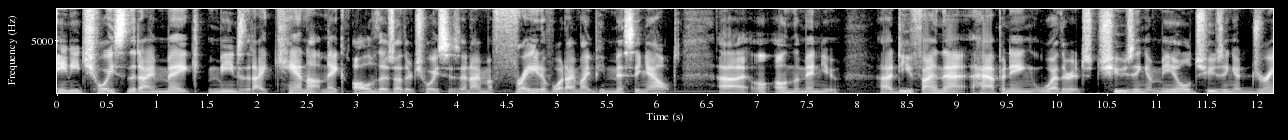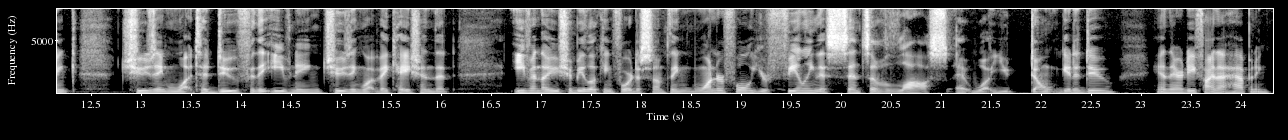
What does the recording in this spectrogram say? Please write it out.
any choice that I make means that I cannot make all of those other choices, and I'm afraid of what I might be missing out uh, on the menu. Uh, do you find that happening whether it's choosing a meal, choosing a drink, choosing what to do for the evening, choosing what vacation that even though you should be looking forward to something wonderful, you're feeling this sense of loss at what you don't get to do in there? Do you find that happening?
